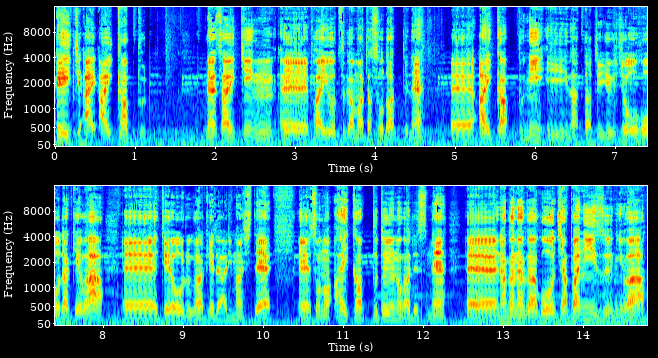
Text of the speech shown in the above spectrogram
H I I カップ。ね最近、えー、パイオツがまた育ってね。えー、iCup になったという情報だけは、えー、得ておるわけでありまして、えー、その iCup というのがですね、えー、なかなかこう、 Japanese には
